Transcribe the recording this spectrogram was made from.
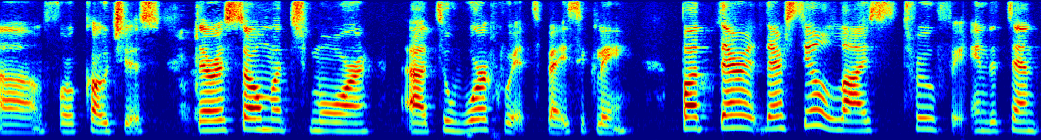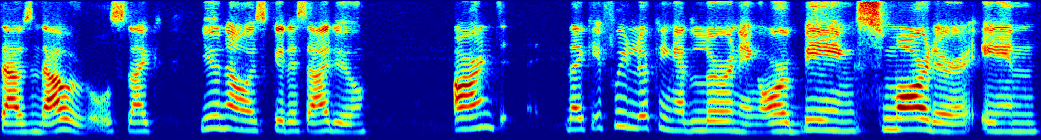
um, for coaches. There is so much more uh, to work with, basically but there there still lies truth in the 10,000 hour rules like you know as good as I do aren't like if we're looking at learning or being smarter in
